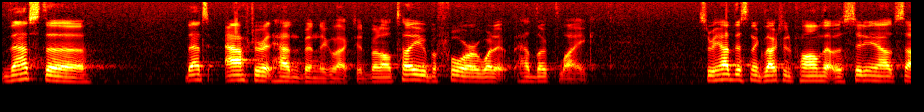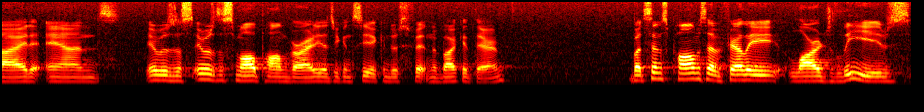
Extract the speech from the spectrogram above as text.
That's the that's after it hadn't been neglected, but I'll tell you before what it had looked like. So we had this neglected palm that was sitting outside, and it was a, it was the small palm variety. As you can see, it can just fit in a bucket there. But since palms have fairly large leaves,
